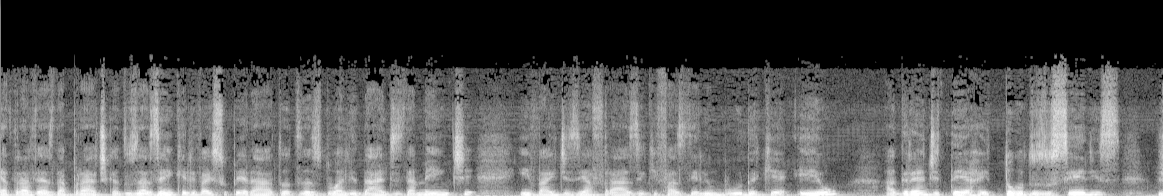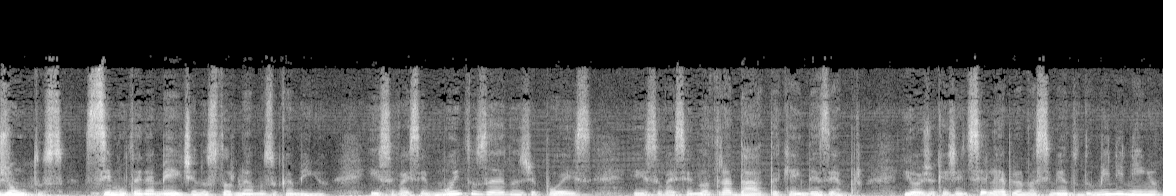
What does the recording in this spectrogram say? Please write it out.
é através da prática do zazen que ele vai superar todas as dualidades da mente e vai dizer a frase que faz dele um Buda, que é eu, a grande terra e todos os seres juntos simultaneamente nos tornamos o caminho. Isso vai ser muitos anos depois E isso vai ser noutra data, que é em dezembro. E hoje o que a gente celebra é o nascimento do menininho,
